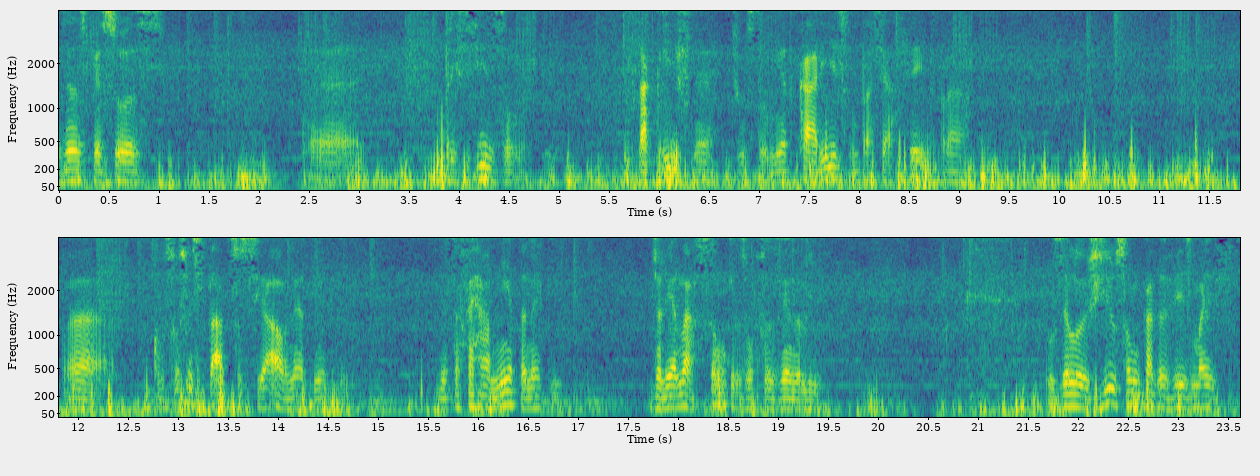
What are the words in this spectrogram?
às vezes as pessoas é, precisam da grife, né, de um instrumento caríssimo para ser aceito, para como se fosse um estado social, né, dentro dessa ferramenta, né, que, de alienação que eles vão fazendo ali os elogios são cada vez mais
